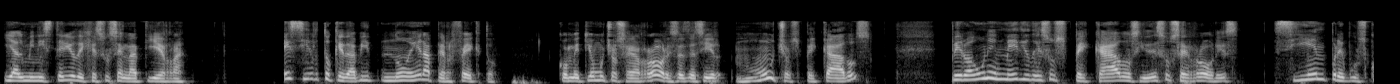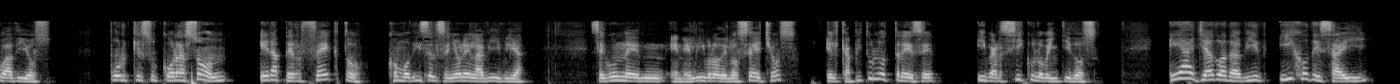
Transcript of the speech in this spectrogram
y al ministerio de Jesús en la tierra. Es cierto que David no era perfecto, cometió muchos errores, es decir, muchos pecados, pero aún en medio de esos pecados y de esos errores, siempre buscó a Dios, porque su corazón era perfecto, como dice el Señor en la Biblia. Según en, el libro de los Hechos, el capítulo 13 y versículo 22. He hallado a David, hijo de Saí,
